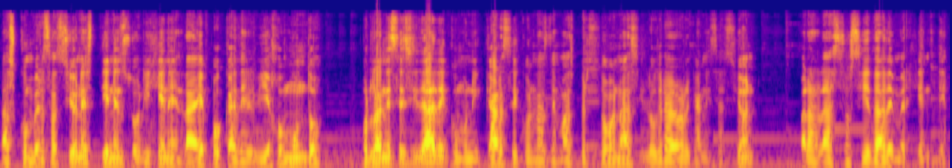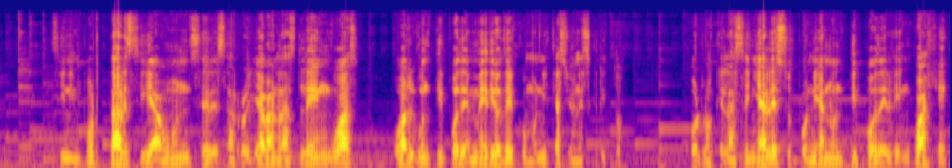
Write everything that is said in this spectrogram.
Las conversaciones tienen su origen en la época del viejo mundo, por la necesidad de comunicarse con las demás personas y lograr organización para la sociedad emergente, sin importar si aún se desarrollaban las lenguas o algún tipo de medio de comunicación escrito, por lo que las señales suponían un tipo de lenguaje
